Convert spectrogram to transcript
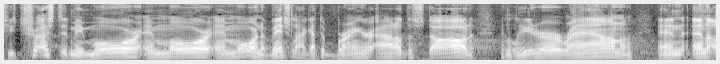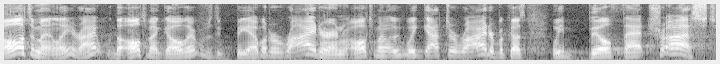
She trusted me more and more and more. And eventually, I got to bring her out of the stall and, and lead her around. And, and ultimately, right, the ultimate goal there was to be able to ride her. And ultimately, we got to ride her because we built that trust.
